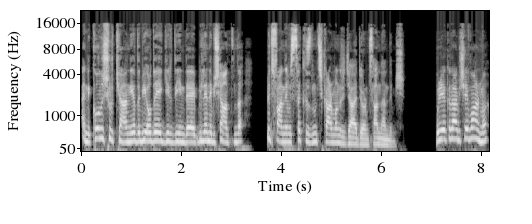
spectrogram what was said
hani konuşurken ya da bir odaya girdiğinde bilene bir şey anlattığında lütfen demiş sakızını çıkarmanı rica ediyorum senden demiş. Buraya kadar bir şey var mı?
